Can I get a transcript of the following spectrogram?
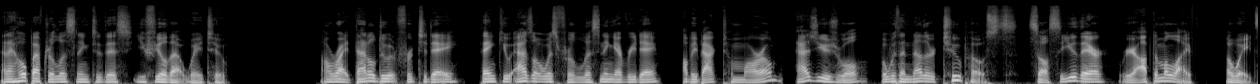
And I hope after listening to this, you feel that way too. All right, that'll do it for today. Thank you, as always, for listening every day. I'll be back tomorrow, as usual, but with another two posts. So I'll see you there where your optimal life awaits.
